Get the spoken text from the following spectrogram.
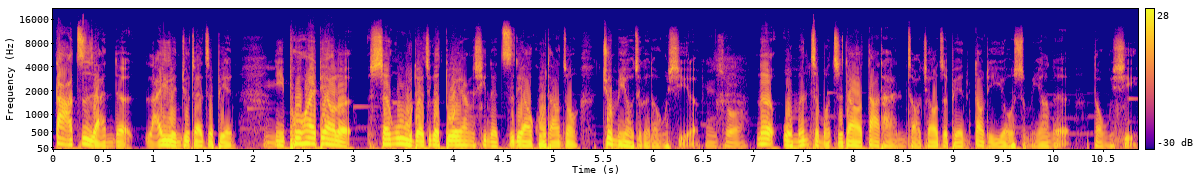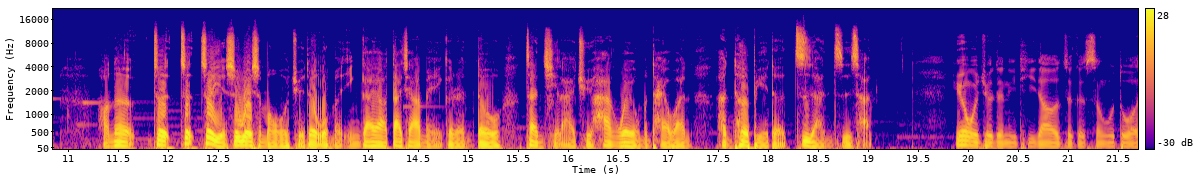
大自然的来源就在这边，你破坏掉了生物的这个多样性的资料库当中就没有这个东西了。没错，那我们怎么知道大潭早教这边到底有什么样的东西？好，那这这这也是为什么我觉得我们应该要大家每一个人都站起来去捍卫我们台湾很特别的自然资产。因为我觉得你提到这个生物多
